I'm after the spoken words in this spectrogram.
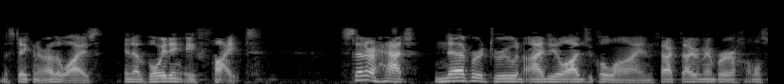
mistaken or otherwise, in avoiding a fight. Senator Hatch never drew an ideological line. In fact, I remember almost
